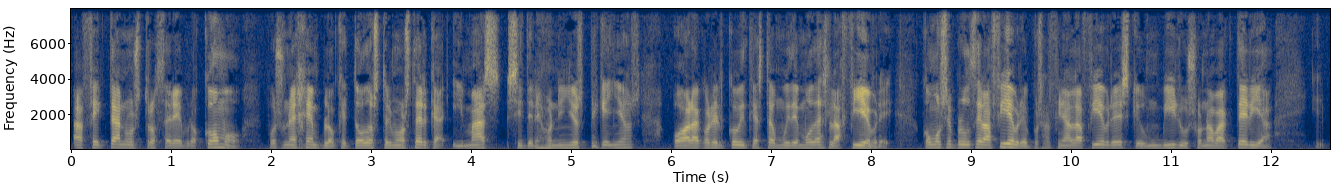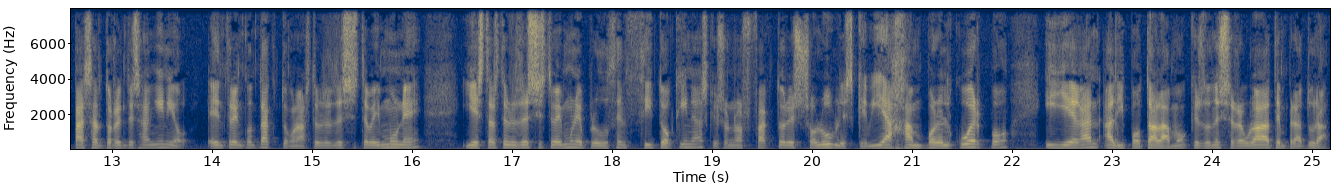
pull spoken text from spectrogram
afecta a nuestro cerebro. ¿Cómo? Pues un ejemplo que todos tenemos cerca y más si tenemos niños pequeños o ahora con el COVID que ha estado muy de moda es la fiebre. ¿Cómo se produce la fiebre? Pues al final la fiebre es que un virus o una bacteria pasa al torrente sanguíneo, entra en contacto con las células del sistema inmune y estas células del sistema inmune producen citoquinas, que son unos factores solubles que viajan por el cuerpo y llegan al hipotálamo, que es donde se regula la temperatura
